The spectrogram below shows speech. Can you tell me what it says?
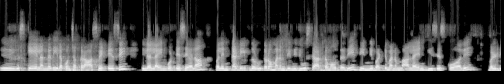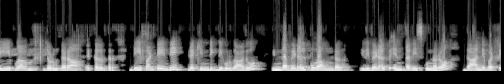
ఈ స్కేల్ అన్నది ఇలా కొంచెం క్రాస్ పెట్టేసి ఇలా లైన్ కొట్టేసేయాలా? వాళ్ళు ఎంత డీప్ దొడుగుతారో మనం దీన్ని చూస్తే అర్థమవుతుంది. దీన్ని బట్టి మనం ఆ లైన్ గీసేసుకోవాలి. వాళ్ళు డీప్గా ఎట్లా దొరుకుతారు డీప్ అంటే ఏంది? ఇక్కడ కిందికి దిగుడు కాదు ఇంట్లో వెడల్పుగా ఉండ ఇది వెడల్పు ఎంత తీసుకున్నారో దాన్ని బట్టి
